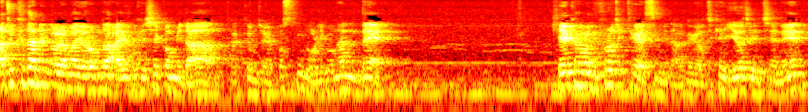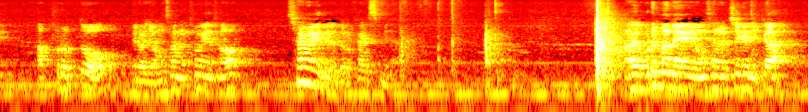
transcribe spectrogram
아주 크다는 걸 아마 여러분도 알고 계실 겁니다. 가끔 제가 포스팅도 올리곤 하는데 계획하고 있는 프로젝트가 있습니다. 그게 어떻게 이어질지는 앞으로 또 이런 영상을 통해서 설명해 드리도록 하겠습니다. 아, 오랜만에 영상을 찍으니까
